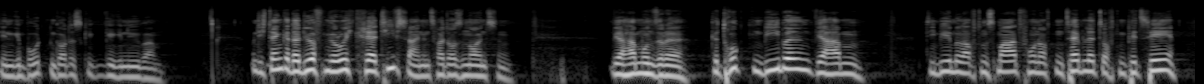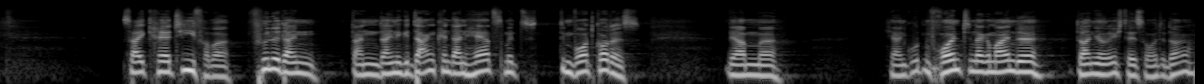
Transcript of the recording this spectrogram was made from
den Geboten Gottes gegenüber. Und ich denke, da dürfen wir ruhig kreativ sein in 2019. Wir haben unsere gedruckten Bibeln, wir haben die Bibel auf dem Smartphone, auf dem Tablet, auf dem PC. Sei kreativ, aber fülle dein, dein, deine Gedanken, dein Herz mit dem Wort Gottes. Wir haben äh, hier einen guten Freund in der Gemeinde, Daniel Richter ist heute da.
